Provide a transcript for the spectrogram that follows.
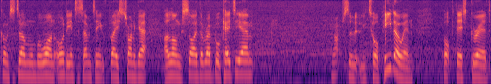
coming to turn number one, Audi into 17th place, trying to get alongside the Red Bull KTM. Absolutely torpedoing up this grid.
